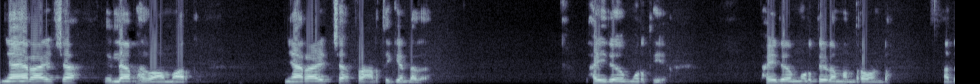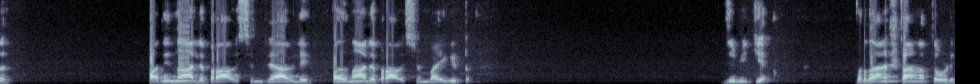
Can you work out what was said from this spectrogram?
ഞായറാഴ്ച എല്ലാ ഭഗവാന്മാർക്കും. ഞായറാഴ്ച പ്രാർത്ഥിക്കേണ്ടത് ഭൈരവമൂർത്തിയാണ്. ഭൈരവമൂർത്തിയുടെ മന്ത്രമുണ്ട്. അത് പതിനാല് പ്രാവശ്യം രാവിലെ പതിനാല് പ്രാവശ്യം വൈകിട്ടും ജപിക്കുക. വ്രതാനുഷ്ഠാനത്തോടി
